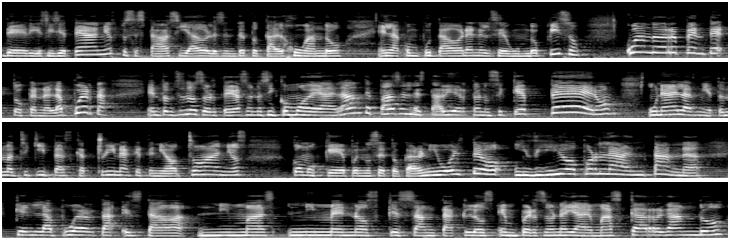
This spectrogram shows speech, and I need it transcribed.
de 17 años, pues estaba así adolescente total jugando en la computadora en el segundo piso. Cuando de repente tocan a la puerta. Entonces los Ortega son así como de adelante, pásenle, está abierto, no sé qué. Pero una de las nietas más chiquitas, Katrina, que tenía 8 años, como que pues no se tocaron y volteó y vio por la ventana que en la puerta estaba ni más ni menos que Santa Claus en persona y además cargando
